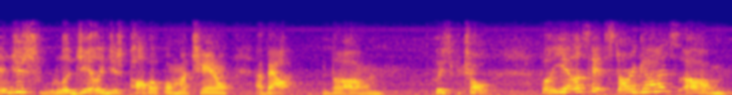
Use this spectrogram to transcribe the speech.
it just legitly just pop up on my channel about the, um, police patrol. But yeah, let's get started, guys. Um,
